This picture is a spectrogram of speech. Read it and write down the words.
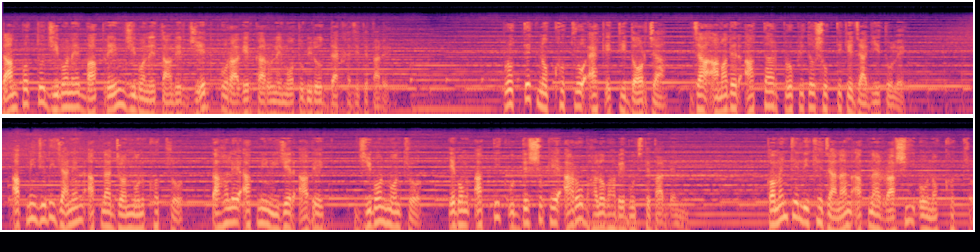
দাম্পত্য জীবনে বা প্রেম জীবনে তাঁদের জেদ ও রাগের কারণে মতবিরোধ দেখা যেতে পারে। প্রত্যেক নক্ষত্র এক একটি দরজা, যা আমাদের আত্মার প্রকৃত শক্তিকে জাগিয়ে তোলে। আপনি যদি জানেন আপনার জন্ম নক্ষত্র তাহলে আপনি নিজের আবেগ জীবন মন্ত্র এবং আত্মিক উদ্দেশ্যকে আরও ভালোভাবে বুঝতে পারবেন। কমেন্টে লিখে জানান আপনার রাশি ও নক্ষত্র।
